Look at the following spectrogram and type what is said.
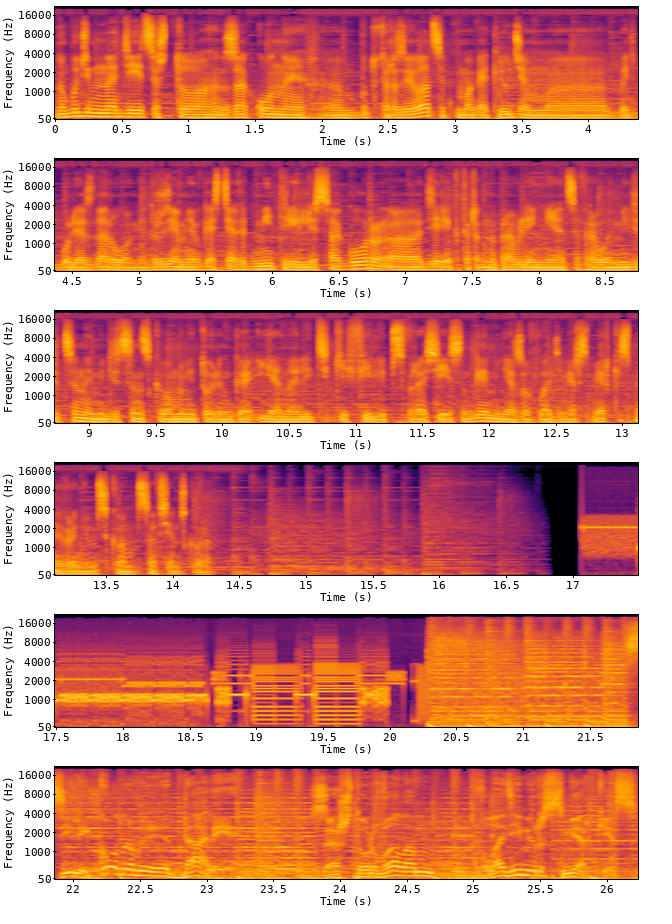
Но будем надеяться, что законы э, будут развиваться и помогать людям э, быть более здоровыми. Друзья, у меня в гостях Дмитрий Лисогор, э, директор направления цифровой медицины, медицинского мониторинга и аналитики Philips в России и СНГ. Меня зовут Владимир Смеркис. Мы вернемся к вам совсем скоро. Силиконовые дали. За штурвалом Владимир Смеркис.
